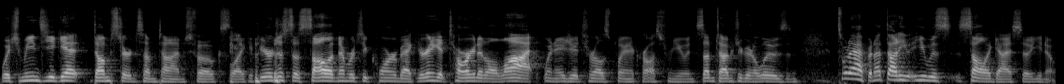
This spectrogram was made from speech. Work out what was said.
which means you get dumpstered sometimes, folks. Like if you're just a solid number two cornerback, you're gonna get targeted a lot when AJ Terrell is playing across from you, and sometimes you're gonna lose, and that's what happened. I thought he, he was a solid guy, so you know,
